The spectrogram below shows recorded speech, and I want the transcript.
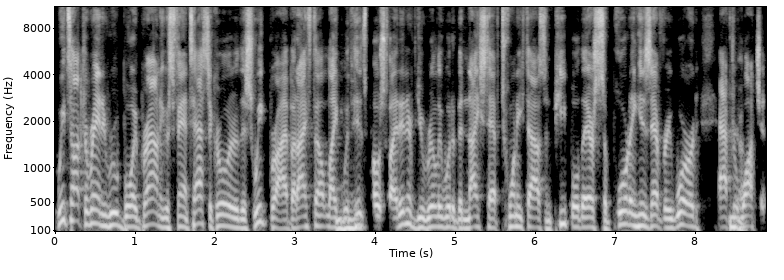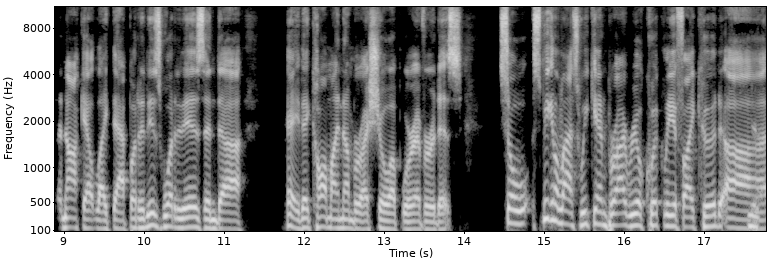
we talked to Randy Rude Boy Brown. He was fantastic earlier this week, Bry, but I felt like with mm-hmm. his post fight interview, really would have been nice to have 20,000 people there supporting his every word after yeah. watching a knockout like that. But it is what it is. And, uh, hey, they call my number. I show up wherever it is. So speaking of last weekend, Bry, real quickly, if I could, uh, yeah.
